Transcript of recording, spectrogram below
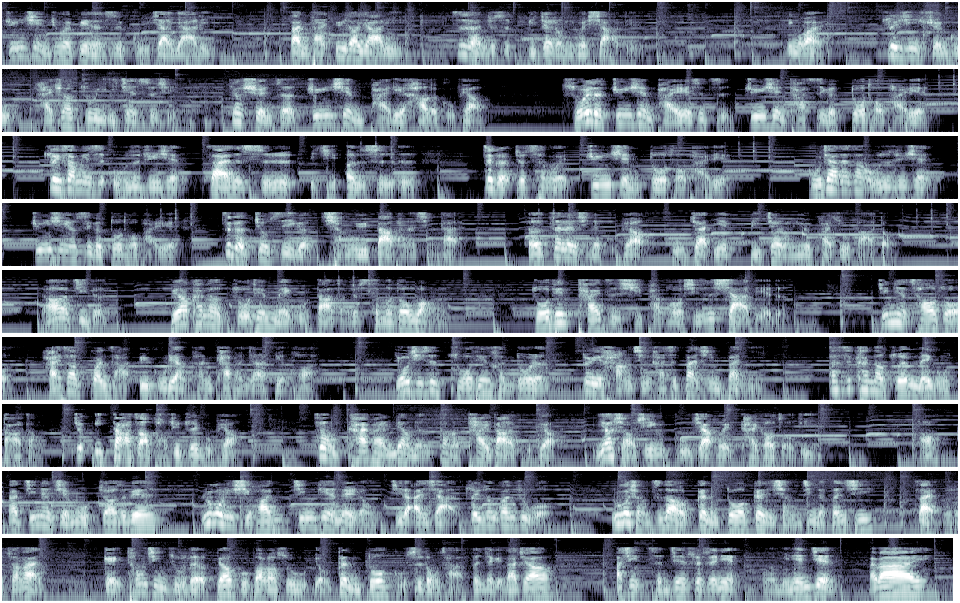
均线就会变成是股价压力，反弹遇到压力。自然就是比较容易会下跌。另外，最近选股还需要注意一件事情，要选择均线排列好的股票。所谓的均线排列是指均线它是一个多头排列，最上面是五日均线，再来是十日以及二十四日，这个就称为均线多头排列。股价再上五日均线，均线又是一个多头排列，这个就是一个强于大盘的形态。而这类型的股票，股价也比较容易会快速发动。然后要记得，不要看到昨天美股大涨就什么都忘了。昨天台指洗盘后其实是下跌的。今天的操作还是要观察预估量和开盘价的变化。尤其是昨天很多人对于行情还是半信半疑，但是看到昨天美股大涨，就一大早跑去追股票。这种开盘量能放得太大的股票。也要小心，股价会开高走低。好，那今天的节目就到这边。如果你喜欢今天的内容，记得按下追踪关注我。如果想知道更多更详尽的分析，在我的专案《给通勤族的标股报告书》有更多股市洞察分享给大家哦。阿信晨间碎碎念，我们明天见，拜拜。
